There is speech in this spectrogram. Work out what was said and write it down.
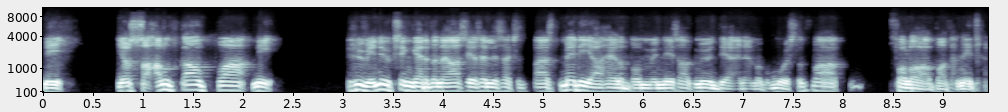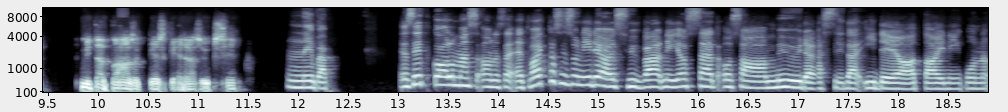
Niin jos sä haluat kauppaa, niin hyvin yksinkertainen asia sen lisäksi, että pääset mediaan helpommin, niin saat myyntiä enemmän, kuin muistat vaan follow-upata niitä mitä tahansa keskeeräisyyksiä. Niinpä. Ja sitten kolmas on se, että vaikka se sun idea olisi hyvä, niin jos sä et osaa myydä sitä ideaa tai niin kun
